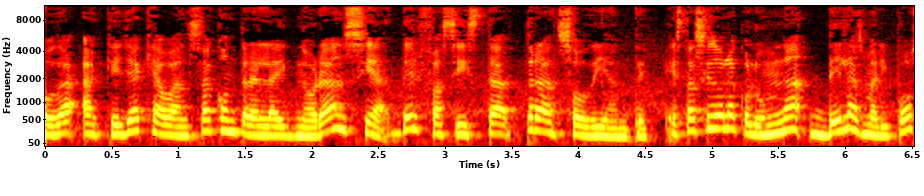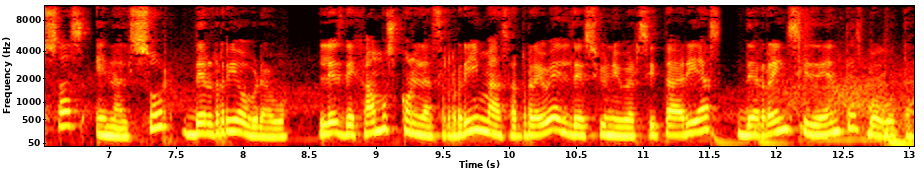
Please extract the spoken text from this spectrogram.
toda aquella que avanza contra la ignorancia del fascista transodiante. Esta ha sido la columna de las mariposas en al sur del río Bravo. Les dejamos con las rimas rebeldes y universitarias de Reincidentes Bogotá.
